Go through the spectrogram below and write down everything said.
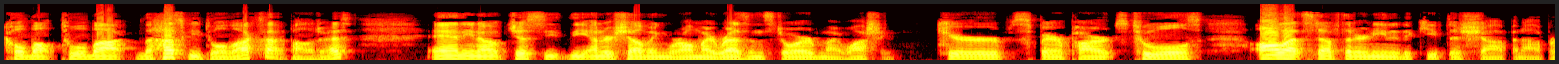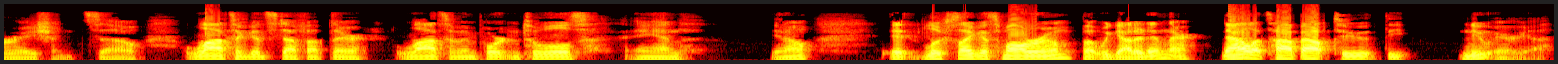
Kobalt toolbox, the Husky toolbox. I apologize. And, you know, just the, the under shelving where all my resin stored, my washing cure, spare parts, tools, all that stuff that are needed to keep this shop in operation. So lots of good stuff up there, lots of important tools, and you know, it looks like a small room, but we got it in there. Now let's hop out to the new area.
